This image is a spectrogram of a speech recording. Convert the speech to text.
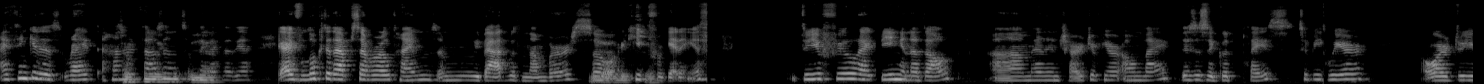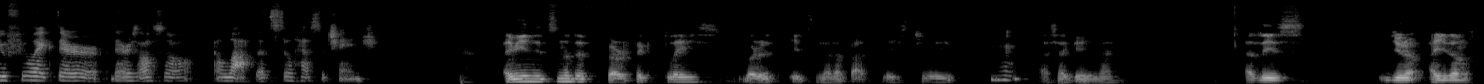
I think it is right, hundred thousand, that, something yeah. like that. Yeah, I've looked it up several times. I'm really bad with numbers, so Yeah, I keep too. forgetting it. Do you feel like being an adult um, and in charge of your own life, this is a good place to be queer, or do you feel like there there's also a lot that still has to change? I mean, it's not a perfect place, but it's not a bad place to live Mhm. as a gay man. At least, you know, I don't.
